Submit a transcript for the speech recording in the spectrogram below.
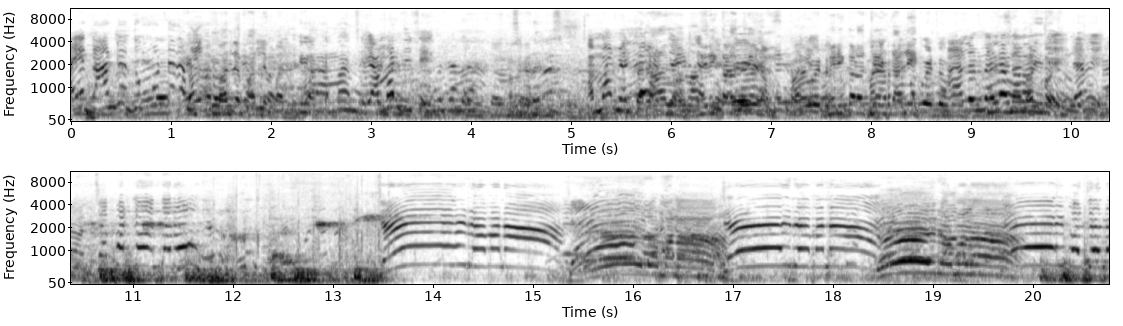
అయ్యే దాంట్లో దుమ్ము ఉంటుంది? పల్లె పల్లె పల్లె అమ్మని తీసే. అమ్మ చెప్పండి అందరూ. జై రమణ. జై రమణ. జై రమణ. జై రమణ. జై భజన.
